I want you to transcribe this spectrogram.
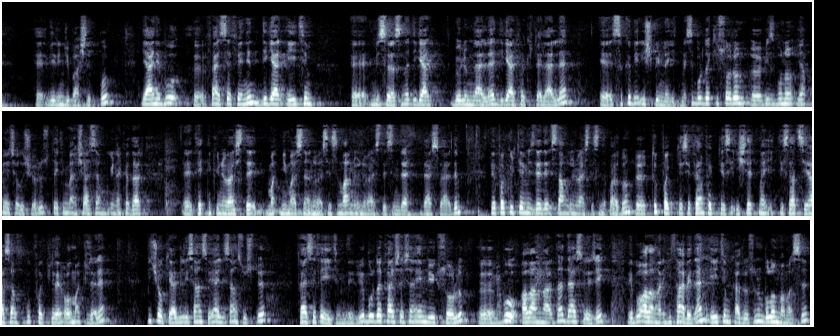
e, birinci başlık bu. Yani bu e, felsefenin diğer eğitim e, sırasında diğer bölümlerle, diğer fakültelerle sıkı bir işbirliğine gitmesi. Buradaki sorun e, biz bunu yapmaya çalışıyoruz. Tekin ben şahsen bugüne kadar e, Teknik Üniversite, Mimar Sinan Üniversitesi, Marmara Üniversitesi'nde ders verdim. Ve fakültemizde de İstanbul Üniversitesi'nde pardon, Tıp Fakültesi, Fen Fakültesi, İşletme, İktisat, Siyasal Hukuk Fakülteleri olmak üzere birçok yerde lisans veya lisans üstü felsefe eğitimi veriliyor. Burada karşılaşılan en büyük zorluk e, bu alanlarda ders verecek ve bu alanlara hitap eden eğitim kadrosunun bulunmaması.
